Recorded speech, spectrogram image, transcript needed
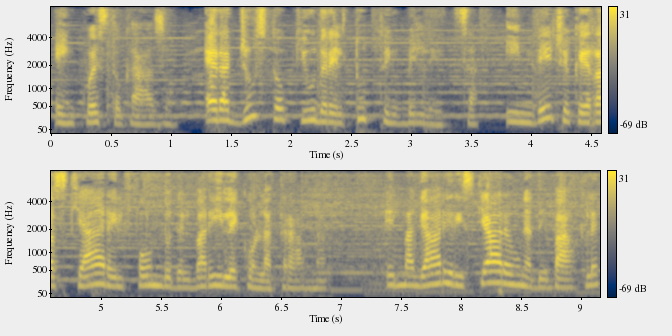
E in questo caso, era giusto chiudere il tutto in bellezza, invece che raschiare il fondo del barile con la trama. E magari rischiare una debacle,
